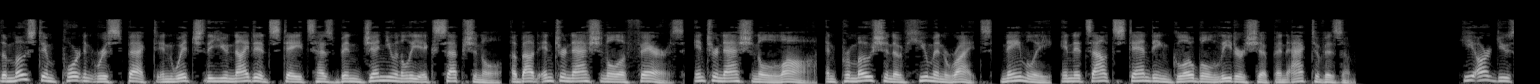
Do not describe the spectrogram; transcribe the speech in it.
the most important respect in which the United States has been genuinely exceptional, about international affairs, international law, and promotion of human rights, namely, in its outstanding global leadership and activism." He argues,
